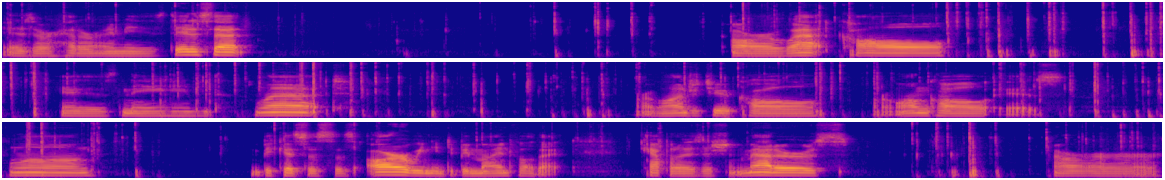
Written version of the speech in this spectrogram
is our Heteromys data set. Our lat call is named lat. Our longitude call, our long call is long. Because this is R, we need to be mindful that capitalization matters. Our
